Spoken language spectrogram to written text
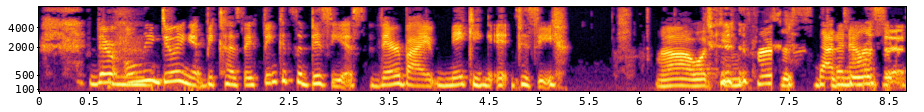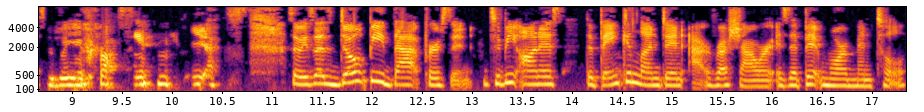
they're only doing it because they think it's the busiest, thereby making it busy. Ah, what came first? That The analysis. or Shibuya Crossing. Yes. So he says, don't be that person. To be honest, the bank in London at rush hour is a bit more mental.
